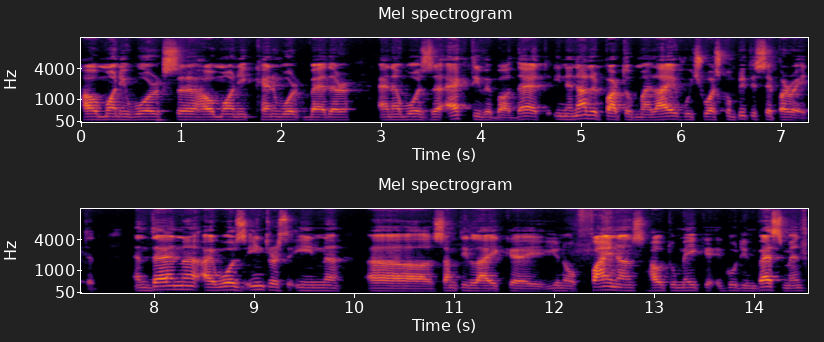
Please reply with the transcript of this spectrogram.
how money works, uh, how money can work better, and I was uh, active about that in another part of my life, which was completely separated. And then I was interested in uh, something like uh, you know finance, how to make a good investment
